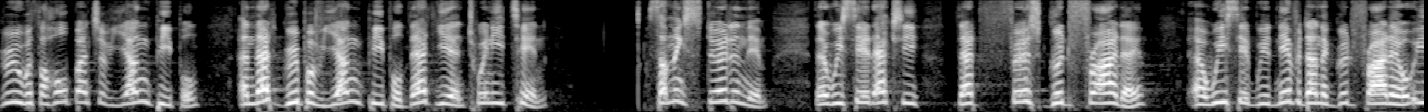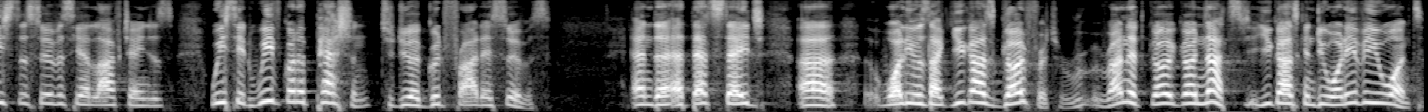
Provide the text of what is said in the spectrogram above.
grew with a whole bunch of young people. And that group of young people that year in 2010, something stirred in them that we said actually that first Good Friday, uh, we said we'd never done a Good Friday or Easter service here at Life Changers. We said we've got a passion to do a Good Friday service. And uh, at that stage, uh, Wally was like, "You guys go for it, R- run it, go go nuts. You guys can do whatever you want."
